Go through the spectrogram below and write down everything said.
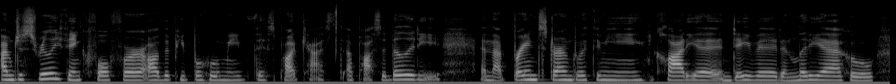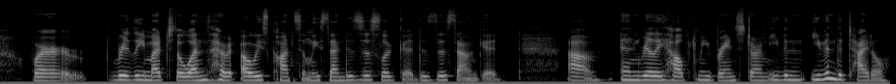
I'm just really thankful for all the people who made this podcast a possibility and that brainstormed with me, Claudia and David and Lydia, who were really much the ones I would always constantly send, does this look good? Does this sound good? Um, and really helped me brainstorm even even the title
